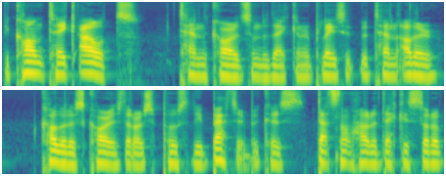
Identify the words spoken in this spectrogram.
You can't take out 10 cards from the deck and replace it with 10 other colorless cards that are supposedly better because that's not how the deck is sort of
